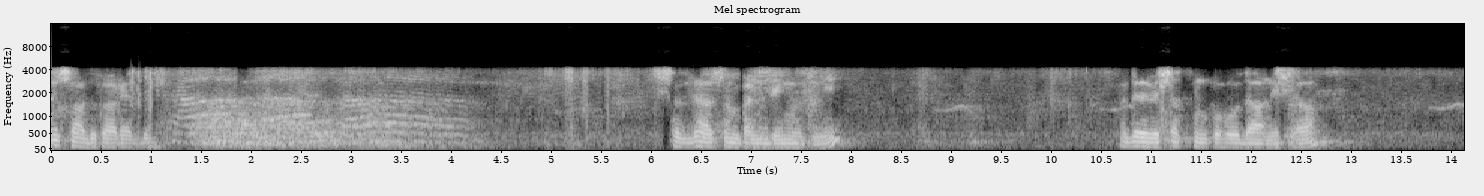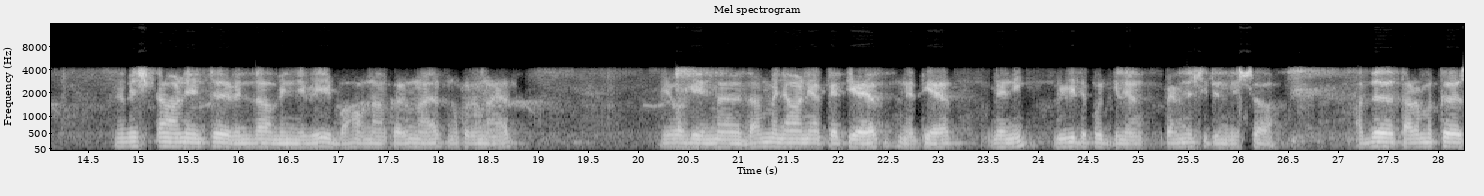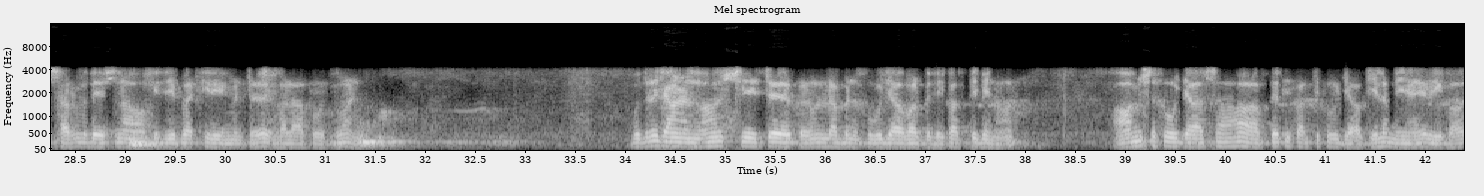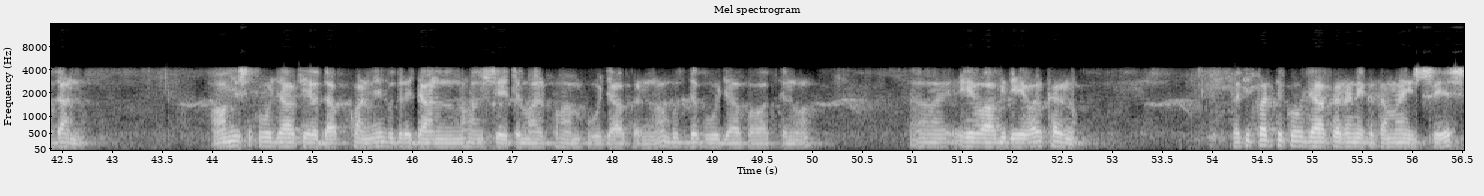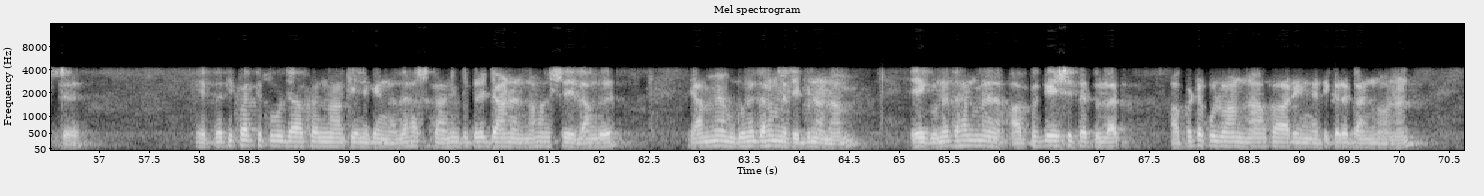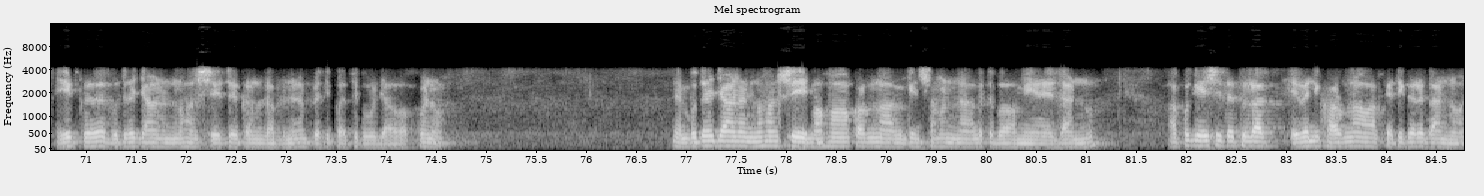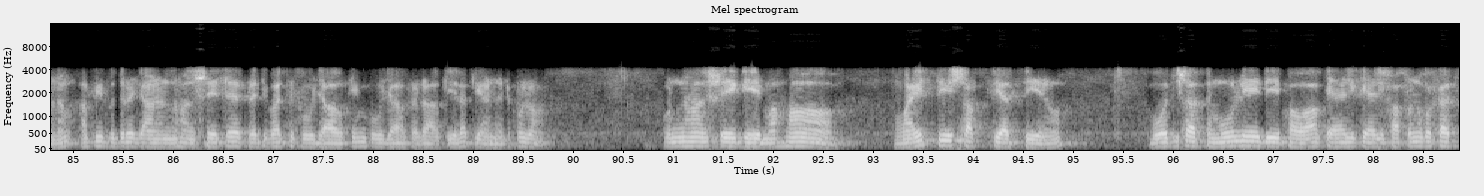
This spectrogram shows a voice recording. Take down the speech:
දැන් සාදුකාරයක් දෙන්න. ශ්‍රද්ධා සම්පන්න දෙවියන්වත්නි අද වෙසක් පොහෝ දානිසා මේ ස්ථානෙට වෙනදා මෙන් නෙවෙයි භාවනා කරන අයත් නොකරන අයත් ඒ වගේම ධර්ම ඥානයක් ඇති අයත් නැති අයත් වැනි විවිධ පුද්ගලයන් පැමිණ සිටින නිසා අද තරමක සරල දේශනාවක් ඉදිරිපත් කිරීමට බලාපොරොත්තු වන්නේ. බුදුරජාණන් වහන්සේට කරනු ලබන පූජා වර්ග දෙකක් තිබෙනවා. ආමිෂ පූජා සහ ප්‍රතිපත්ති පූජා කියලා මේ අය මේ බව දන්නවා. ආමිෂ පූජා කියලා දක්වන්නේ බුදුරජාණන් වහන්සේට මල් පහන් පූජා කරනවා, බුද්ධ පූජා පවත්වනවා. ඒ වාගේ දේවල් කරනවා. ප්‍රතිපත්ති පූජා කරන එක තමයි ශ්‍රේෂ්ඨ. ඒ ප්‍රතිපත්ති පූජා කරනවා කියන එකෙන් අදහස් කරන්නේ බුදුරජාණන් වහන්සේ ළඟ යම් යම් ගුණධර්ම තිබුණා නම් ඒ ගුණධර්ම අපගේ සිත තුලත් අපට පුළුවන් ආකාරයෙන් ඇති කර ගන්නවා නම් ඒක බුදුරජාණන් වහන්සේට කරන ලබන ප්‍රතිපත්ති පූජාවක් වෙනවා. දැන් බුදුරජාණන් වහන්සේ මහා කරුණාවකින් සමන්නාගත බව මේ දන්නු. අපගේ සිත තුලත් එවැනි කරුණාවක් ඇති කර ගන්නවා නම් අපි බුදුරජාණන් වහන්සේට ප්‍රතිපත්ති පූජාවකින් පූජා කරා කියලා කියන්නට පුළුවන්. උන්වහන්සේගේ මහා මෛත්‍රී ශක්තියක් තියෙනවා. බෝධිසත්ව මූලයේදී පවා කෑලි කෑලි කපනකොටත්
